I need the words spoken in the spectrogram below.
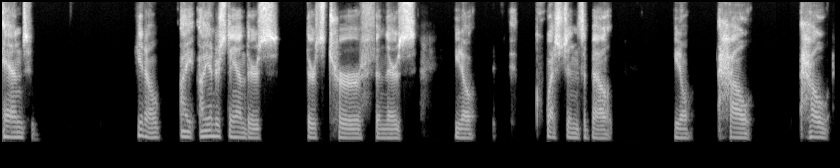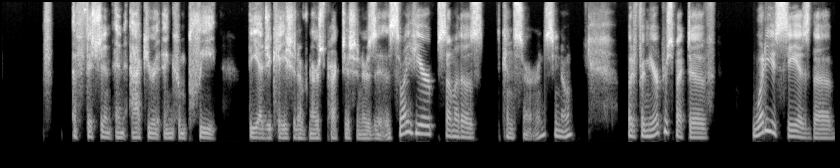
And, you know, I, I understand there's, there's turf and there's, you know, questions about, you know, how, how efficient and accurate and complete the education of nurse practitioners is. So I hear some of those concerns, you know, but from your perspective, what do you see as the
